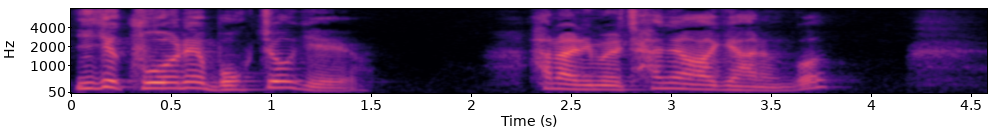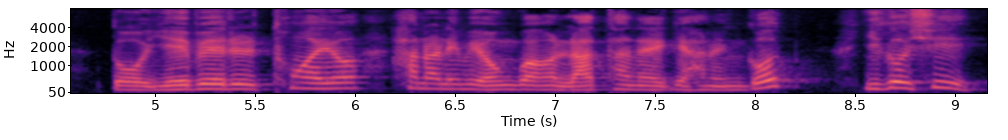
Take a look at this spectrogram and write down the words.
이게 구원의 목적이에요. 하나님을 찬양하게 하는 것, 또 예배를 통하여 하나님의 영광을 나타내게 하는 것, 이것이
